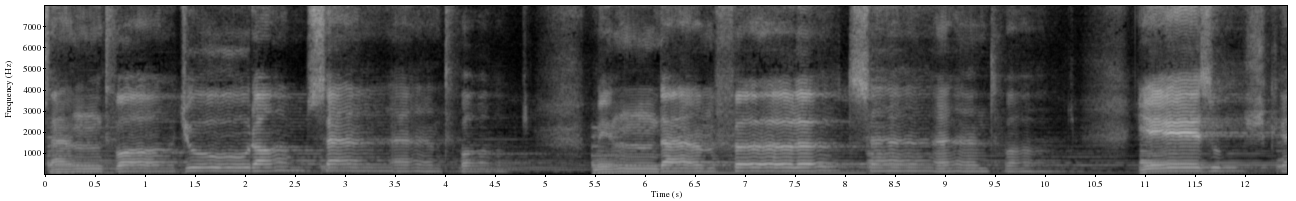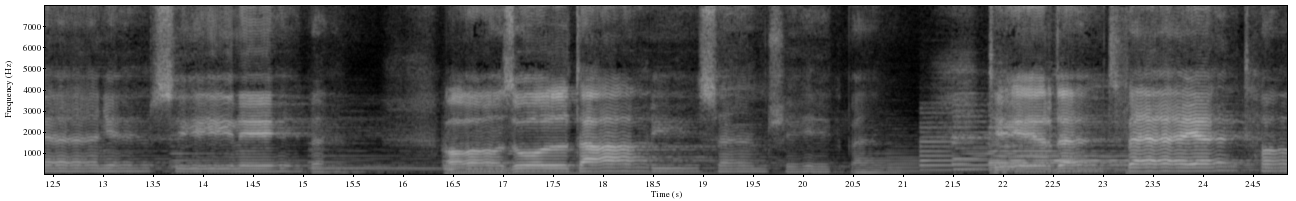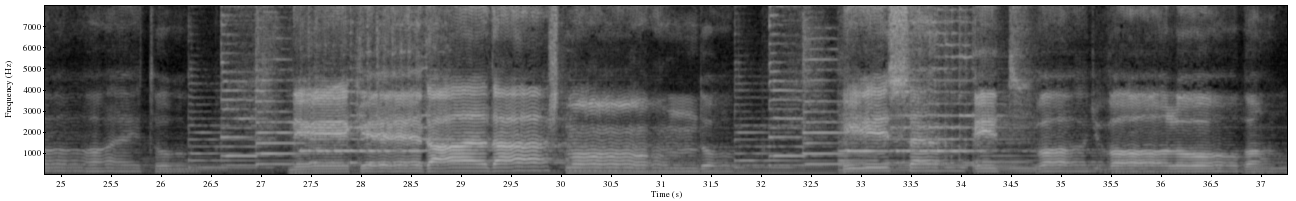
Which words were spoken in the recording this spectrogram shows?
Szent vagy, Uram, szent vagy, minden fölött szent vagy. Jézus kenyér színében, az oltári szentségben. Térdet, fejet hajtok, Néked áldást mondok, Hiszen itt vagy valóban,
